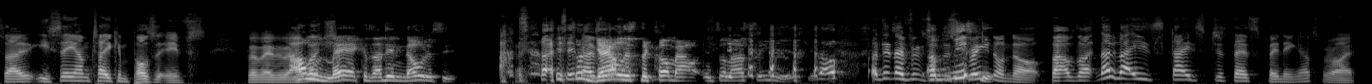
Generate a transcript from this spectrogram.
So you see, I'm taking positives from everyone. I was mad because I didn't notice it. I it took Gallus to come out until I seen it. You know, I didn't know if it was on the screen it. or not, but I was like, no, that is that is just there spinning. That's right.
